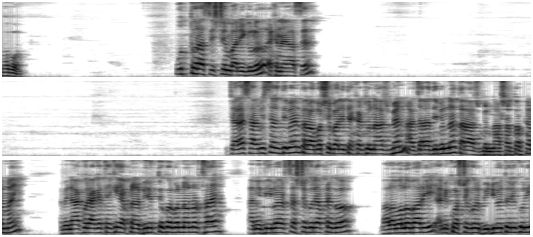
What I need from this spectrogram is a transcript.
ভবন। উত্তরা সিস্টেম বাড়িগুলো এখানে আছে। যারা সার্ভিস চার্জ দিবেন, তারা অবশ্যই বাড়ি দেখার জন্য আসবেন। আর যারা দিবেন না, তারা আসবেন না, আসার দরকার নাই। আমি না করে আগে থেকে আপনারা বিরক্ত করবেন না অনর্থায় আমি দিবার চেষ্টা করি আপনাকে ভালো ভালো বাড়ি, আমি কষ্ট করে ভিডিও তৈরি করি,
